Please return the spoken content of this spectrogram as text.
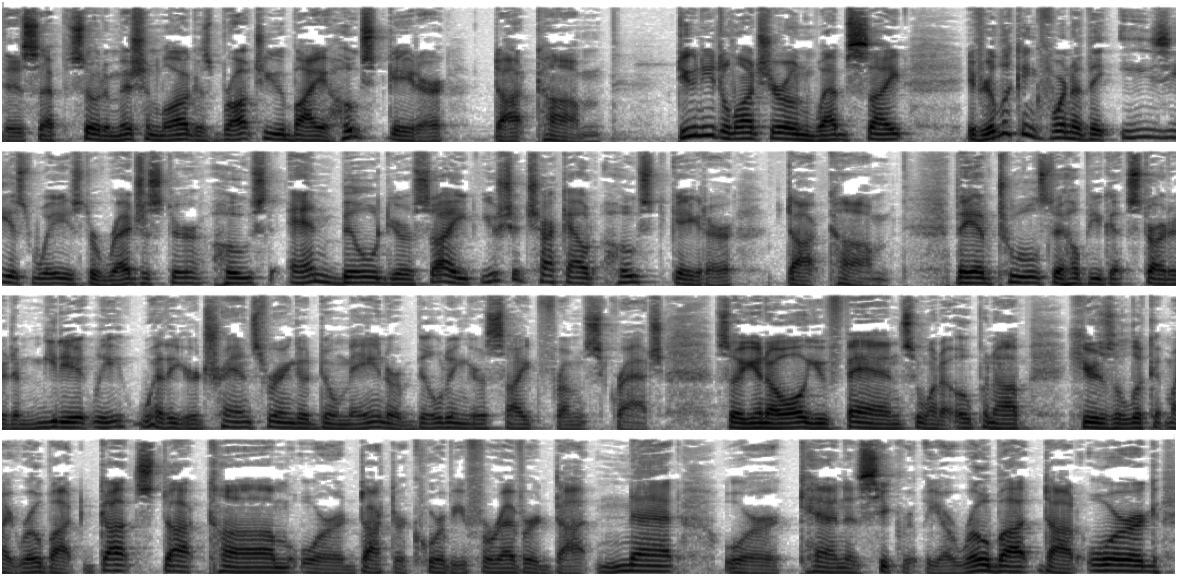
This episode of Mission Log is brought to you by HostGator.com. Do you need to launch your own website? If you're looking for one of the easiest ways to register, host, and build your site, you should check out HostGator.com. They have tools to help you get started immediately, whether you're transferring a domain or building your site from scratch. So, you know, all you fans who want to open up, here's a look at my robotguts.com or drcorbyforever.net or Ken is secretly a robot.org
